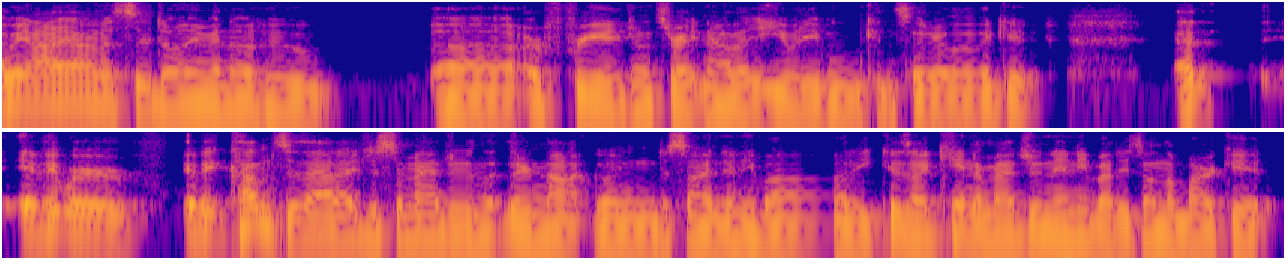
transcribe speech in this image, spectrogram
I mean, I honestly don't even know who uh, are free agents right now that you would even consider. Like, it, at, if it were, if it comes to that, I just imagine that they're not going to sign anybody because I can't imagine anybody's on the market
